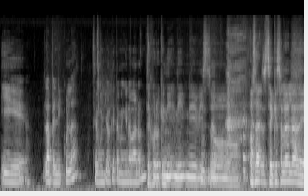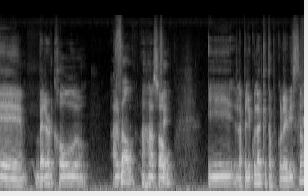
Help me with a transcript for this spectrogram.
y la película, según yo, que también grabaron. Te juro que ni, ni, he visto... O sea, sé que sale la de Better Call... Saul. Ajá, Saul. Y la película que tampoco la he visto.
